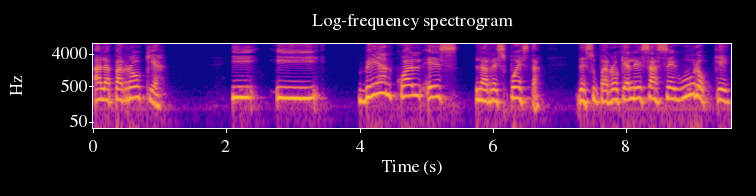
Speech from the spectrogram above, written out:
a la parroquia y vean cuál es la respuesta de su parroquia. Les aseguro que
